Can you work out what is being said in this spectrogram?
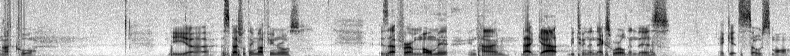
not cool. the, uh, the special thing about funerals is that for a moment in time, that gap between the next world and this, it gets so small.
